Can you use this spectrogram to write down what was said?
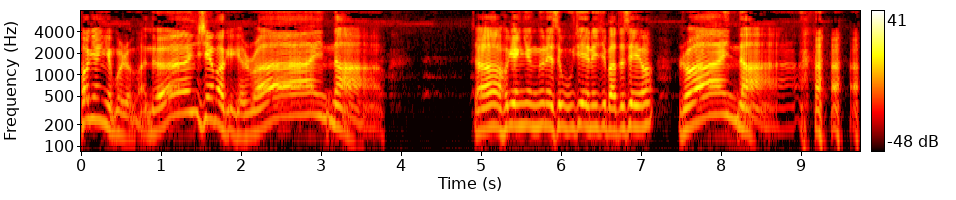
허경영 불러봐. 넌 시험하게 right now. 자, 허경영 눈에서 우주 에너지 받으세요. right now.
